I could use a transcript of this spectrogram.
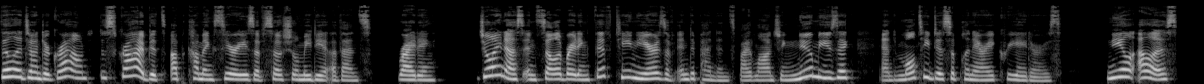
Village Underground described its upcoming series of social media events, writing, Join us in celebrating 15 years of independence by launching new music and multidisciplinary creators. Neil Ellis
